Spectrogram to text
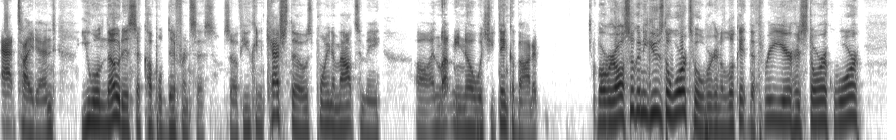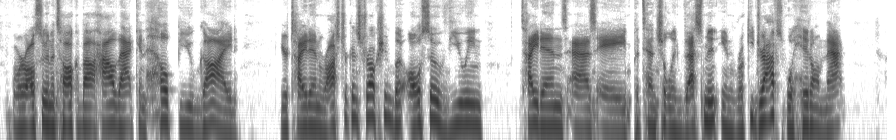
at tight end, you will notice a couple differences. So, if you can catch those, point them out to me uh, and let me know what you think about it. But we're also going to use the war tool. We're going to look at the three year historic war. We're also going to talk about how that can help you guide your tight end roster construction, but also viewing tight ends as a potential investment in rookie drafts. We'll hit on that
